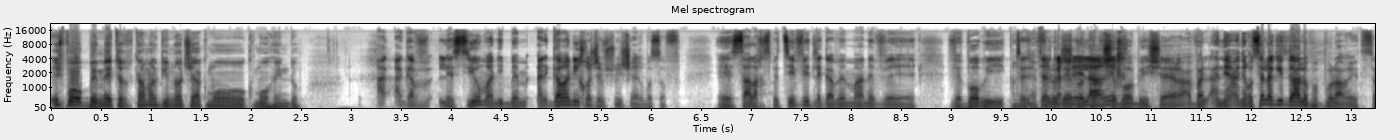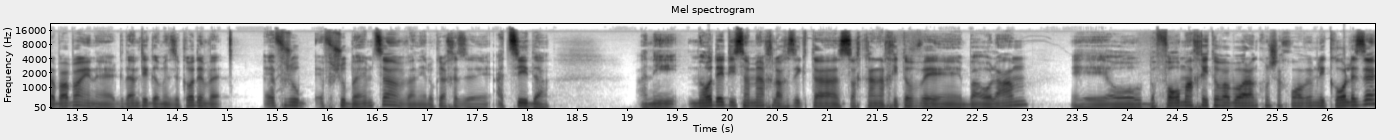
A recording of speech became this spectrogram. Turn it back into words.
יש פה באמת את אותן מנגינות שהיה כמו הנדו. אגב, לסיום, אני אני- גם אני חושב שהוא יישאר בסוף. אה, סאלח ספציפית, לגבי מאנה ו- ובובי, קצת אני יותר אפילו די קשה בטוח להעריך. שבובי יישאר, אבל אני אני רוצה להגיד דעה לא פופולרית, סבבה? הנה, הקדמתי גם את זה קודם, ואיפשהו איפשהו באמצע, ואני לוקח את זה הצידה. אני מאוד הייתי שמח להחזיק את השחקן הכי טוב אה, בעולם, אה, או בפורמה הכי טובה בעולם, כמו שאנחנו אוהבים לקרוא לזה,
